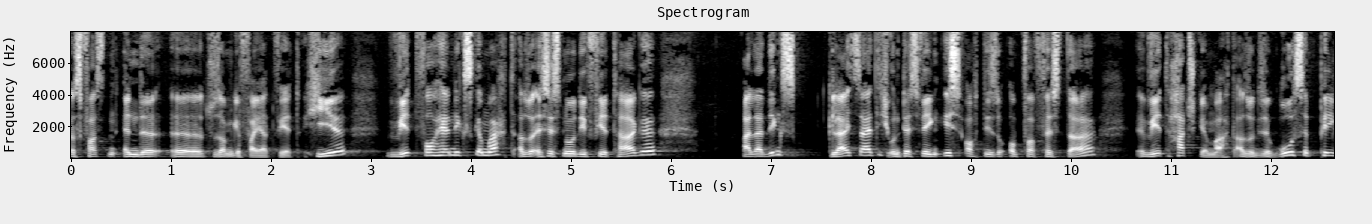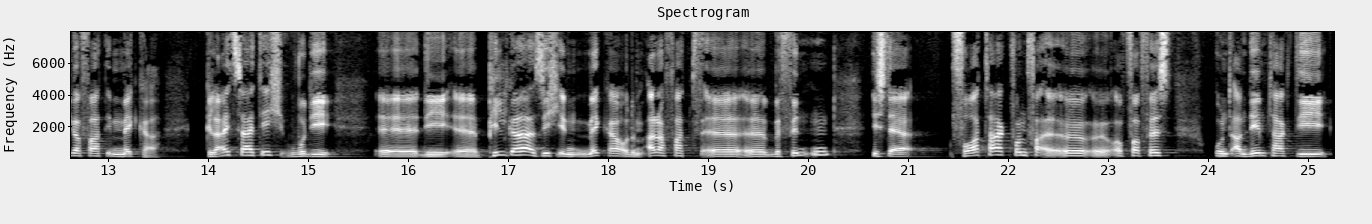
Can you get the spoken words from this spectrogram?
das Fastenende äh, zusammen gefeiert wird. Hier wird vorher nichts gemacht, also es ist nur die vier Tage. Allerdings gleichzeitig, und deswegen ist auch diese Opferfest da, wird Hajj gemacht, also diese große Pilgerfahrt in Mekka. Gleichzeitig, wo die, äh, die äh, Pilger sich in Mekka oder im Arafat äh, äh, befinden, ist der Vortag von Fa- äh, Opferfest und an dem Tag die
